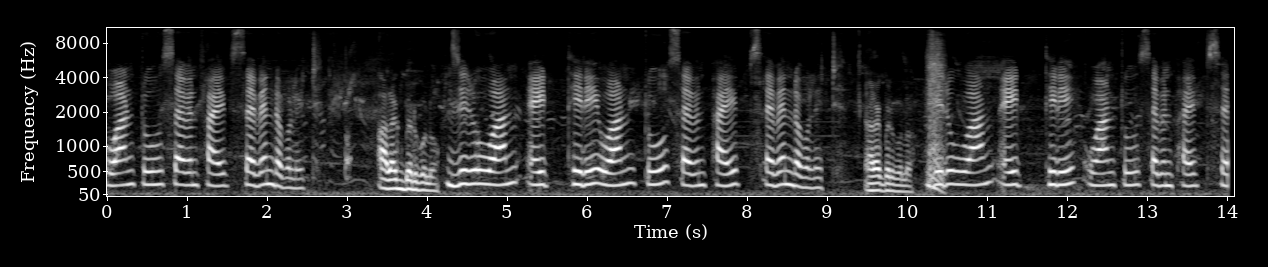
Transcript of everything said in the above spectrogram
one two seven five seven double eight. আর একবার বলো। Zero one eight three one two seven five seven double eight আর একবার বলো। Zero one eight three one two seven five seven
